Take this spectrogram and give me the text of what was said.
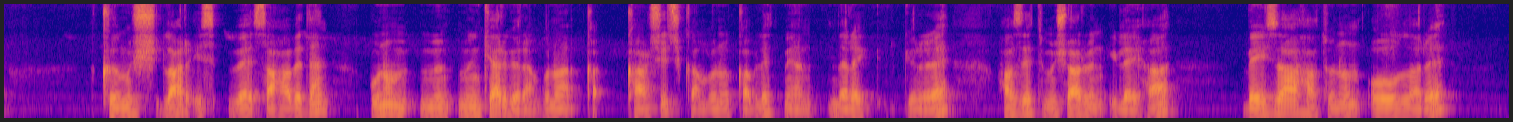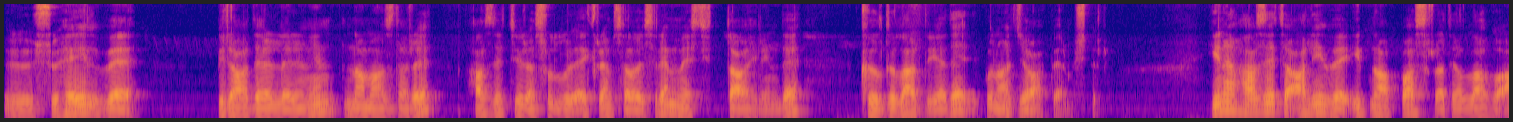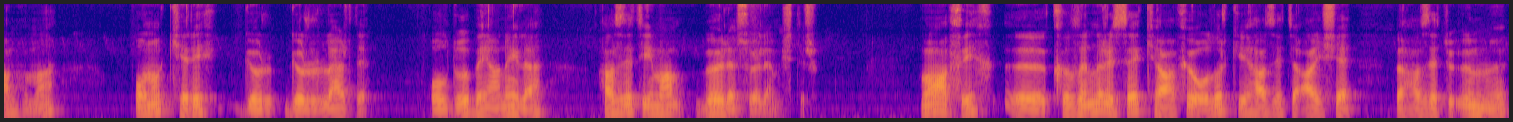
kılmışlar ve sahabeden bunu münker gören, buna karşı çıkan, bunu kabul etmeyenlere göre Hazreti Müşarün İleyha Beyza Hatun'un oğulları e, Süheyl ve biraderlerinin namazları Hazreti Resulullah Ekrem sallallahu aleyhi ve sellem mescit dahilinde kıldılar diye de buna cevap vermiştir. Yine Hazreti Ali ve İbn Abbas radıyallahu anhuma onu kerih gör, görürlerdi. Olduğu beyanıyla Hazreti İmam böyle söylemiştir. Muafih e, kılınır ise kafi olur ki Hazreti Ayşe ve Hazreti Ümmü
